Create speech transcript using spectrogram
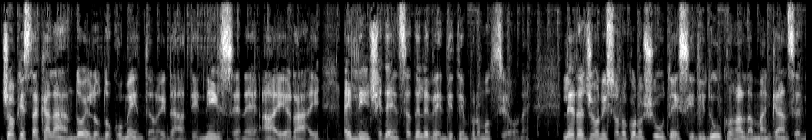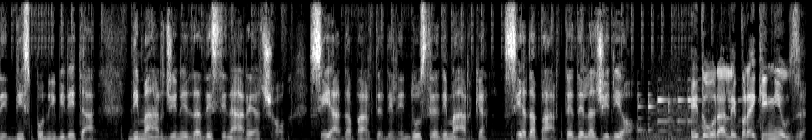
Ciò che sta calando, e lo documentano i dati Nielsen Bene e Rai è l'incidenza delle vendite in promozione. Le ragioni sono conosciute e si riducono alla mancanza di disponibilità di margini da destinare a ciò, sia da parte dell'industria di marca sia da parte della GDO. Ed ora le breaking news,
